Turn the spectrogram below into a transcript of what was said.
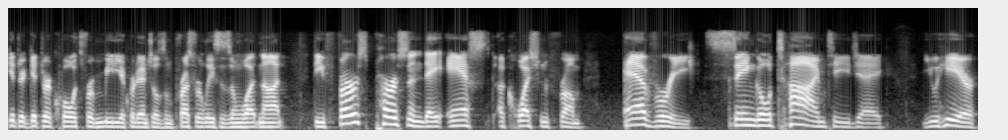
get their get their quotes for media credentials and press releases and whatnot. The first person they asked a question from every single time, TJ, you hear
